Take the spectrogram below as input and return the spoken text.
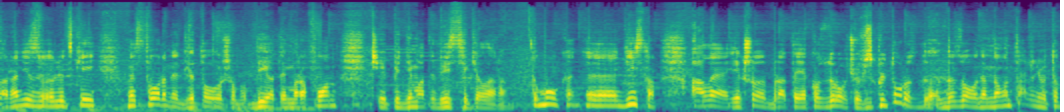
організм людський не створений для того, щоб бігати марафон чи піднімати 200 кг. Тому е, дійсно, але якщо брати як оздоровчу фізкультуру з дозованим навантаженням, то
